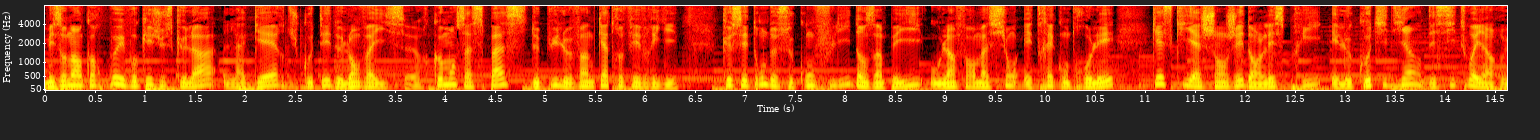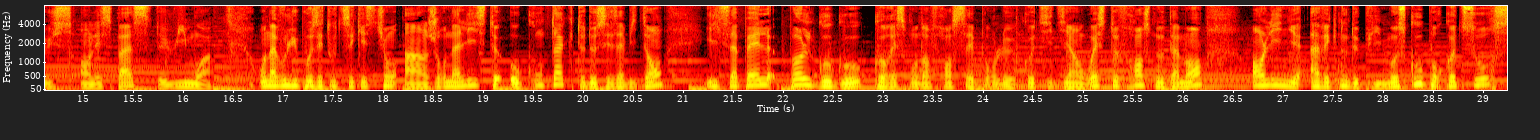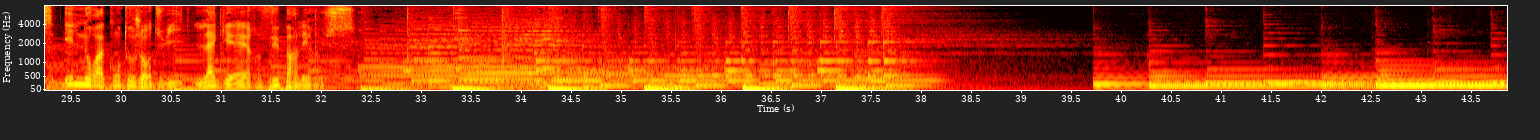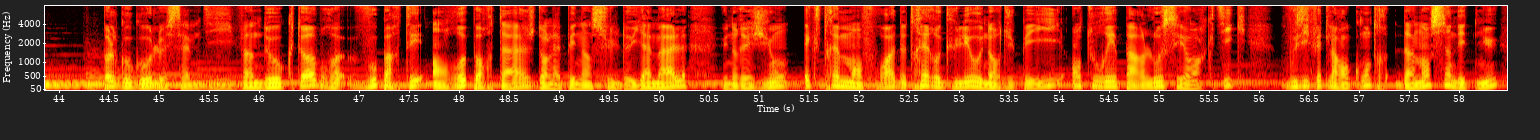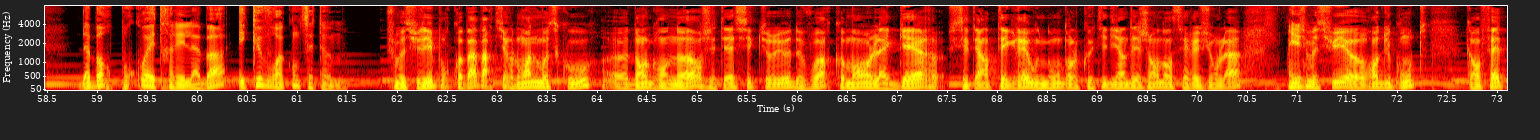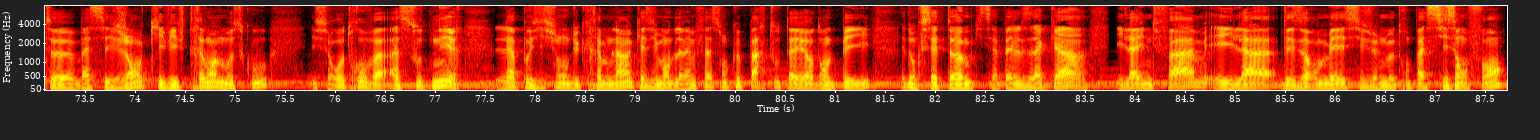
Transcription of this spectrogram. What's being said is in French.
Mais on a encore peu évoqué jusque-là la guerre du côté de l'envahisseur. Comment ça se passe depuis le 24 février? Que sait-on de ce conflit dans un pays où l'information est très contrôlée? Qu'est-ce qui a changé dans l'esprit et le quotidien des citoyens russes en l'espace de 8 mois? On a voulu poser toutes ces questions à un journaliste au contact de ses habitants. Il s'appelle Paul Gogo, correspondant français pour le quotidien Ouest France notamment. En ligne avec nous depuis Moscou pour Code Source, il nous raconte aujourd'hui la guerre vue par les Russes. Paul Gogo, le samedi 22 octobre, vous partez en reportage dans la péninsule de Yamal, une région extrêmement froide, très reculée au nord du pays, entourée par l'océan Arctique. Vous y faites la rencontre d'un ancien détenu. D'abord, pourquoi être allé là-bas et que vous raconte cet homme? Je me suis dit pourquoi pas partir loin de Moscou, euh, dans le Grand Nord. J'étais assez curieux de voir comment la guerre s'était intégrée ou non dans le quotidien des gens dans ces régions-là. Et je me suis euh, rendu compte qu'en fait, euh, bah, ces gens qui vivent très loin de Moscou, ils se retrouvent à, à, soutenir la position du Kremlin quasiment de la même façon que partout ailleurs dans le pays. Et donc cet homme qui s'appelle Zakhar, il a une femme et il a désormais, si je ne me trompe pas, six enfants.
